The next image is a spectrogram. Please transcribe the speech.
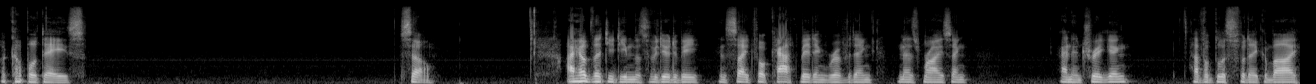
a couple days. So, I hope that you deem this video to be insightful, captivating, riveting, mesmerizing, and intriguing. Have a blissful day. Goodbye.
